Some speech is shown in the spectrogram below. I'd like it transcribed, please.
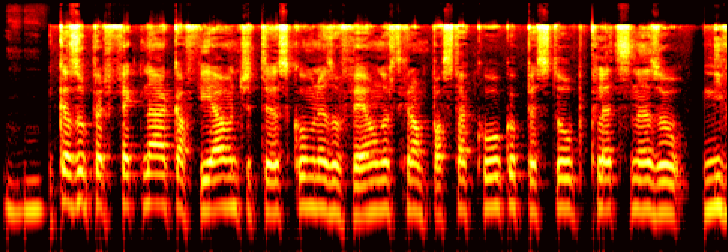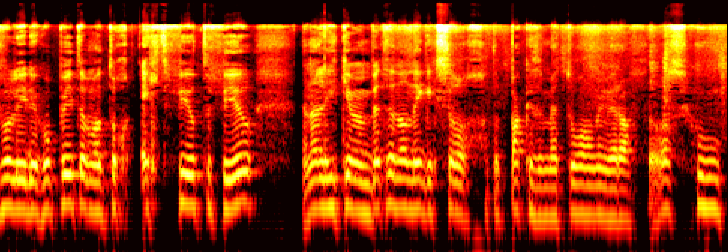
Mhm. Ik kan zo perfect na een caféavondje thuiskomen en zo 500 gram pasta koken, pesto opkletsen en zo niet volledig opeten, maar toch echt veel te veel. En dan lig ik in mijn bed en dan denk ik zo, oh, dan pakken ze mij toch al niet meer af. Dat was goed.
